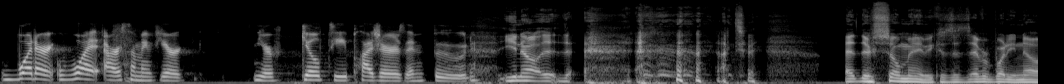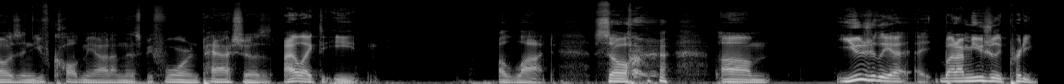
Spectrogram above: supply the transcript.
what are what are some of your your guilty pleasures in food? you know, it- uh, there's so many because as everybody knows, and you've called me out on this before in past shows. I like to eat a lot, so um, usually, I, I- but I'm usually pretty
